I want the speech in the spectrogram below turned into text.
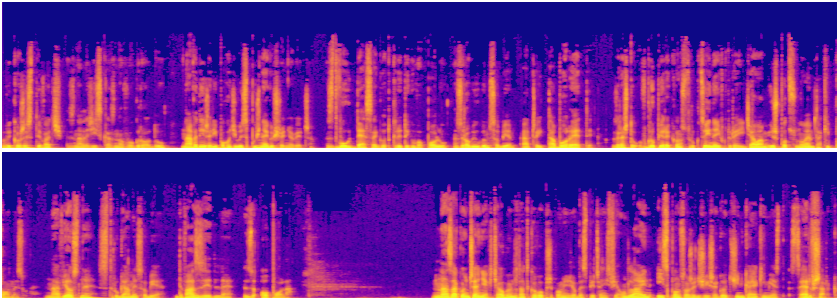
wykorzystywać znaleziska z Nowogrodu, nawet jeżeli pochodziły z późnego średniowiecza. Z dwóch desek odkrytych w Opolu zrobiłbym sobie raczej taborety. Zresztą w grupie rekonstrukcyjnej, w której działam, już podsunąłem taki pomysł. Na wiosnę strugamy sobie dwa zydle z Opola. Na zakończenie chciałbym dodatkowo przypomnieć o bezpieczeństwie online i sponsorze dzisiejszego odcinka, jakim jest Surfshark.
